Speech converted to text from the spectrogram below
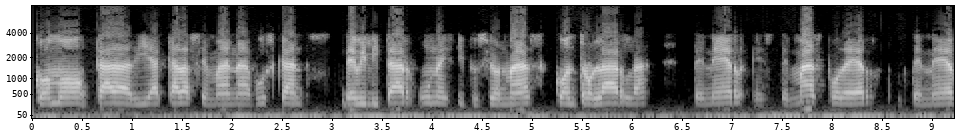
cómo cada día, cada semana buscan debilitar una institución más, controlarla, tener este más poder, tener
